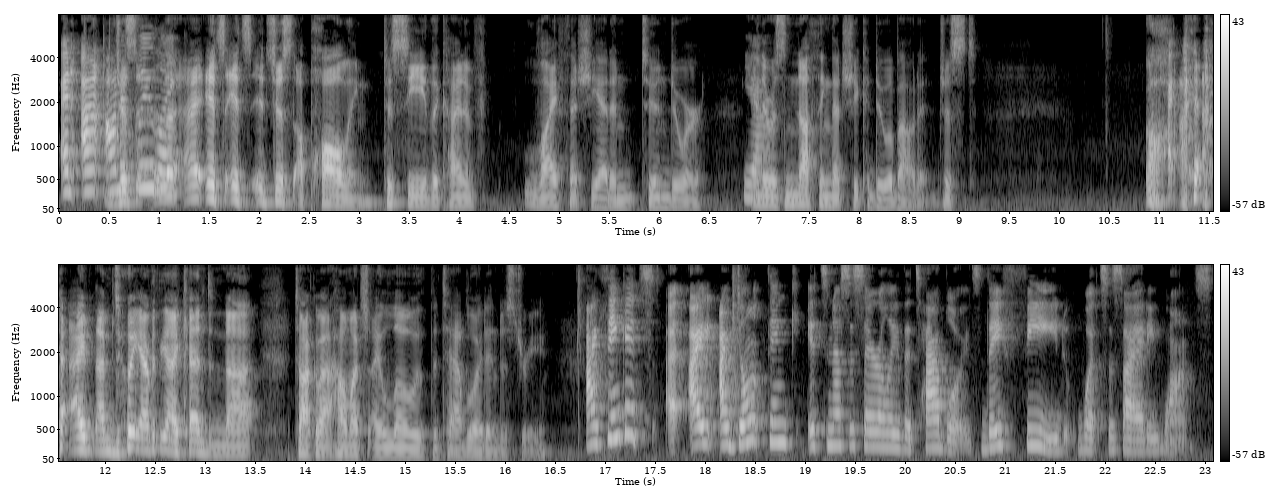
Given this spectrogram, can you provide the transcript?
And I, just- honestly, like, uh, it's it's it's just appalling to see the kind of life that she had in, to endure, yeah, and there was nothing that she could do about it. Just, oh, I, I, I'm doing everything I can to not talk about how much I loathe the tabloid industry. I think it's I, I I don't think it's necessarily the tabloids. They feed what society wants.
